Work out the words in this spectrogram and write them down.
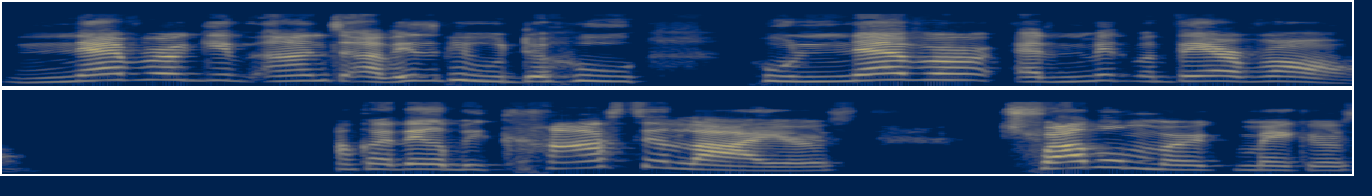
never give unto others. These people who who never admit when they are wrong. Okay, they'll be constant liars, troublemakers,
